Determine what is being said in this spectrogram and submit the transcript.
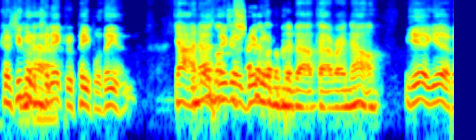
because you're going yeah. to connect with people then. Yeah, and I'd love to share a little bit about that right now. Yeah, yeah,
